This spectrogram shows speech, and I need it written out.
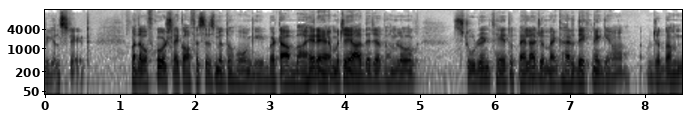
real estate مطلب آف کورس لائک آفیسز میں تو ہوں گی بٹ آپ باہر ہیں مجھے یاد ہے جب ہم لوگ اسٹوڈنٹ تھے تو پہلا جو میں گھر دیکھنے گیا ہوں جب ہم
